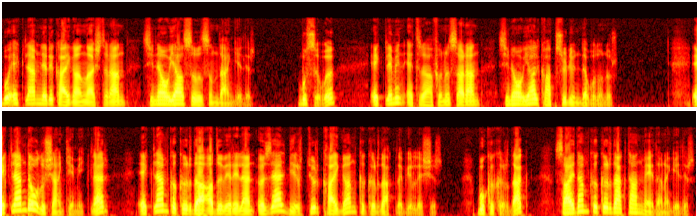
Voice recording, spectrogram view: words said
bu eklemleri kayganlaştıran sinovyal sıvısından gelir. Bu sıvı, eklemin etrafını saran sinovyal kapsülünde bulunur. Eklemde oluşan kemikler, eklem kıkırdağı adı verilen özel bir tür kaygan kıkırdakla birleşir. Bu kıkırdak, saydam kıkırdaktan meydana gelir.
